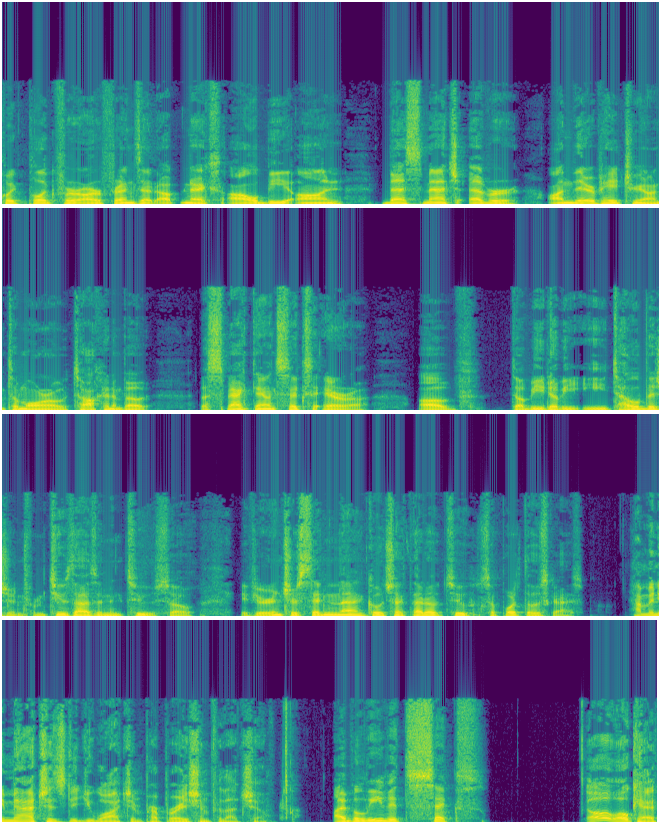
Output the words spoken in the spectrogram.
quick plug for our friends at Up Next. I'll be on Best Match Ever on their Patreon tomorrow talking about the SmackDown 6 era of WWE television from 2002. So if you're interested in that, go check that out too. Support those guys. How many matches did you watch in preparation for that show? I believe it's six. Oh, okay.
